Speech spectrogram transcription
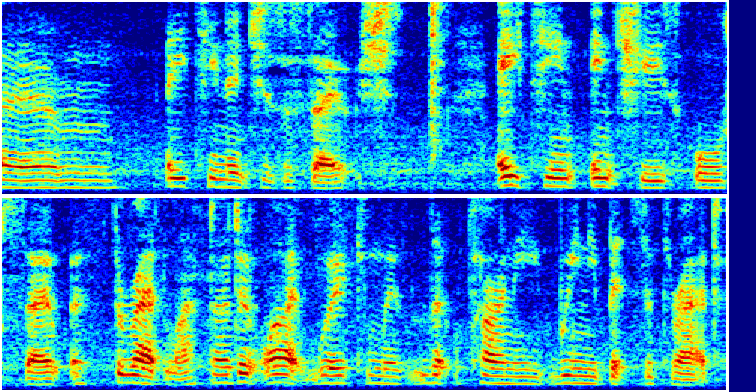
um, 18 inches or so, 18 inches or so of thread left. I don't like working with little tiny weeny bits of thread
